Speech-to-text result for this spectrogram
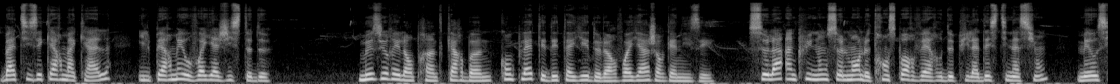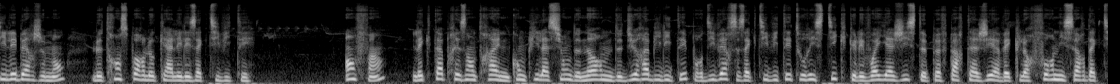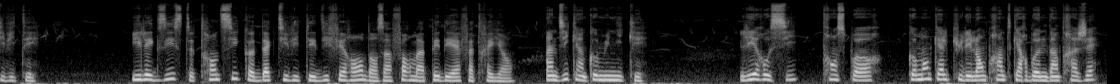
Baptisé Carmacal, il permet aux voyagistes de mesurer l'empreinte carbone complète et détaillée de leur voyage organisé. Cela inclut non seulement le transport vers ou depuis la destination, mais aussi l'hébergement, le transport local et les activités. Enfin, l'ECTA présentera une compilation de normes de durabilité pour diverses activités touristiques que les voyagistes peuvent partager avec leurs fournisseurs d'activités. Il existe 36 codes d'activité différents dans un format PDF attrayant. Indique un communiqué. Lire aussi, transport, comment calculer l'empreinte carbone d'un trajet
